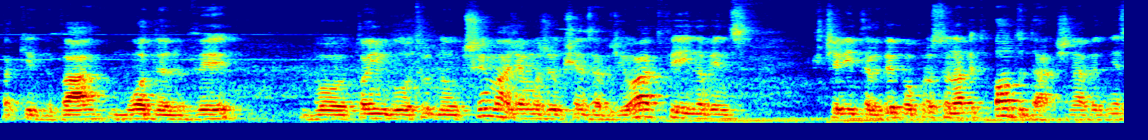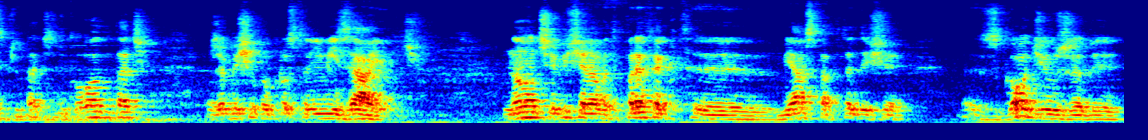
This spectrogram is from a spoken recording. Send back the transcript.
takie dwa młode lwy, bo to im było trudno utrzymać, a może u księdza będzie łatwiej, no więc chcieli te lwy po prostu nawet oddać, nawet nie sprzedać, tylko oddać, żeby się po prostu nimi zająć. No oczywiście nawet prefekt y, miasta wtedy się zgodził, żeby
